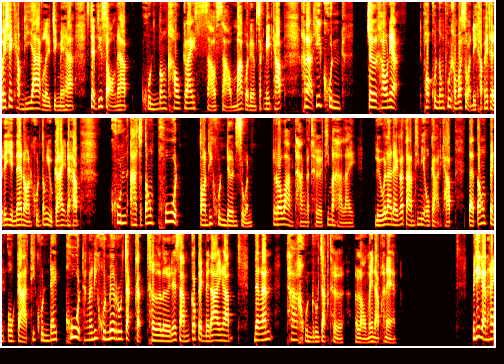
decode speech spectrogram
ไม่ใช่คำที่ยากเลยจริงไหมฮะสเต็ปที่2นะครับ คุณต้องเข้าใกล้สาวๆมากกว่าเดิมสักนิดครับ ขณะที่คุณเจอเขาเนี่ยเพราะคุณต้องพูดคำว่าสวัสดีครับให้เธอได้ยินแน่นอน คุณต้องอยู่ใกล้นะครับ คุณอาจจะต้องพูดตอนที่คุณเดินสวนระหว่างทางกับเธอที่มหาลัย หรือเวลาใดก็ตามที่มีโอกาสครับ แต่ต้องเป็นโอกาสที่คุณได้พูดทั้งนั้นที่คุณไม่รู้จักกับเธอเลยด้วยซ้ำก็เป็นไปได้ครับ ดังนั้นถ้าคุณรู้จักเธอเราไม่นับคะแนน วิธีการให้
